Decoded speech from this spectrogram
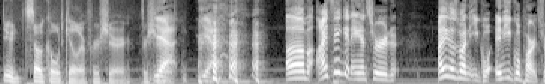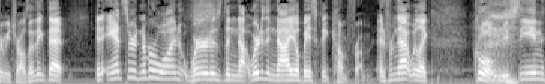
dude, so cold killer for sure, for sure. Yeah, yeah. um, I think it answered. I think it was about an equal in equal parts for me, Charles. I think that it answered number one. Where does the Ni- where did the Nihil basically come from? And from that, we're like, cool. We've seen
